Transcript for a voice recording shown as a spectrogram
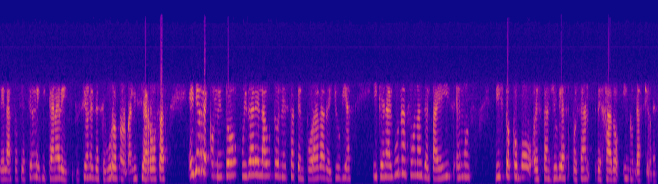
de la Asociación Mexicana de Instituciones de Seguros, Normalicia Rosas, ella recomendó cuidar el auto en esta temporada de lluvias y que en algunas zonas del país hemos visto cómo estas lluvias pues han dejado inundaciones.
